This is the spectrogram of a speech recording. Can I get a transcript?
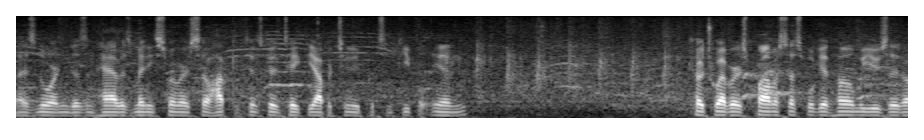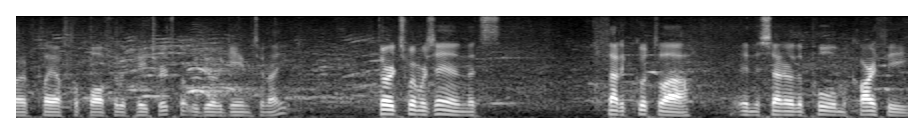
as Norton doesn't have as many swimmers, so Hopkinton's going to take the opportunity to put some people in. Coach Weber has promised us we'll get home. We usually don't have playoff football for the Patriots, but we do have a game tonight. Third swimmer's in. That's Thadikutla in the center of the pool. McCarthy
